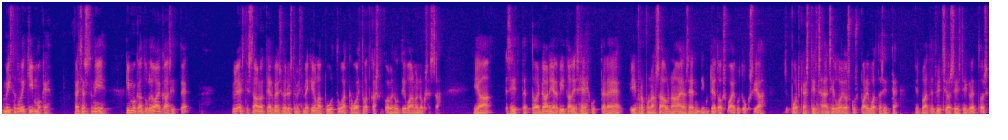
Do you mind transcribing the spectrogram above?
mistä tuli kimmoke? Tai itse asiassa niin, kimmoke on tullut aikaa sitten yleisesti saunan terveyshyödystä, mistä mekin ollaan puhuttu, vaikka voittavat 23 tuntia valmennuksessa. Ja sitten toi Daniel Vitalis hehkuttelee infrapunasaunaa ja sen niin detox-vaikutuksia. Podcastissa hän silloin joskus pari vuotta sitten. Nyt mä ajattelin, että vitsi olisi siistiä kyllä, että olisi,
